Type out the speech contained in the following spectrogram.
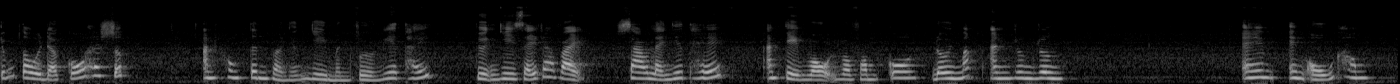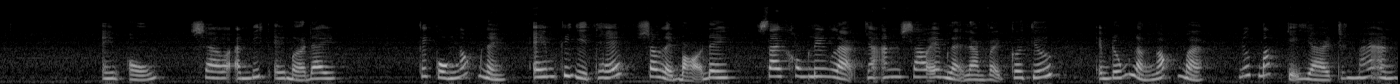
Chúng tôi đã cố hết sức. Anh không tin vào những gì mình vừa nghe thấy. Chuyện gì xảy ra vậy? Sao lại như thế? Anh chị vội vào phòng cô, đôi mắt anh rưng rưng. Em, em ổn không? Em ổn, sao anh biết em ở đây? Cái cô ngốc này, em cái gì thế? Sao lại bỏ đi? Sai không liên lạc cho anh? Sao em lại làm vậy cơ chứ? Em đúng là ngốc mà, nước mắt chảy dài trên má anh.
